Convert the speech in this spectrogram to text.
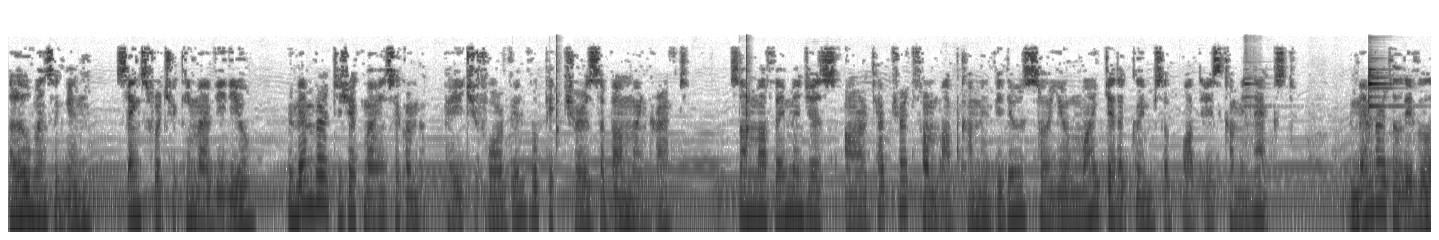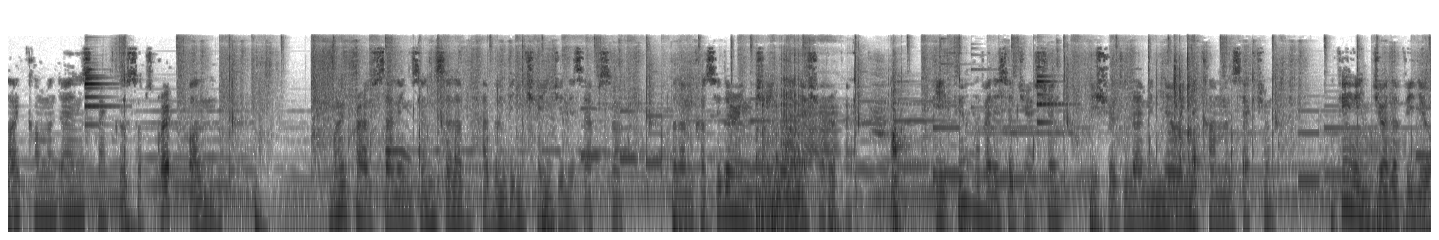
Hello once again, thanks for checking my video. Remember to check my Instagram page for beautiful pictures about Minecraft. Some of the images are captured from upcoming videos so you might get a glimpse of what is coming next. Remember to leave a like, comment and smack the subscribe button. Minecraft settings and setup haven't been changed in this episode, but I'm considering changing the shader pack. If you have any suggestion, be sure to let me know in the comment section. Okay, enjoy the video.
